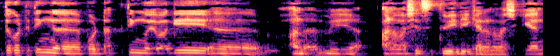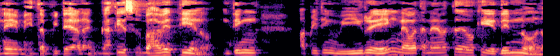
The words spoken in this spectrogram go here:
එතකොට ඉතින් පොඩ්ඩක් ඉතින් ඔය වගේ මේ අනවශ්‍ය සිතුවිලි කියන අනවශ්‍ය කියන්නේ හිත පිට යන ගතිය ස්වභාවය තියෙනවා. ඉතින් අපි ඉතින් වීරයෙන් නැවත නැවත ඔක යෙදෙන්න ඕන.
